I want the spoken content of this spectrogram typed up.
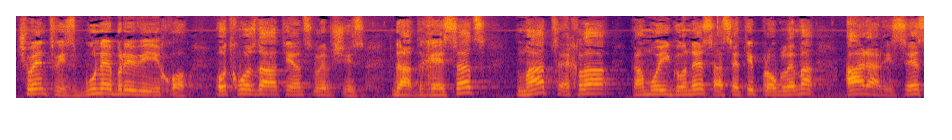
ჩვენთვის ბუნებრივი იყო 90-იან წლებში და დღესაც მათ ახლა გამოიგონეს ასეთი პრობლემა არ არის ეს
